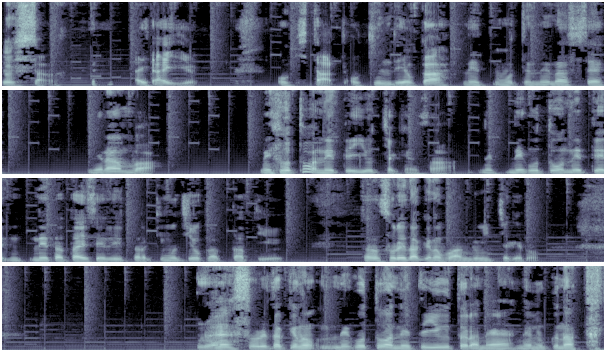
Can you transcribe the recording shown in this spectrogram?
よしさん。早いよ。起きたって、起きんでよか。寝、もって寝なして。寝らんば。寝言は寝て言っちゃけんさ。ね、寝言を寝て、寝た体勢で言ったら気持ちよかったっていう。ただそれだけの番組言っちゃけど。ねそれだけの、寝言は寝て言うたらね、眠くなったって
